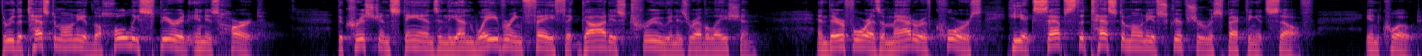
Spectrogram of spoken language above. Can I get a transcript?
Through the testimony of the Holy Spirit in his heart, the Christian stands in the unwavering faith that God is true in his revelation and therefore, as a matter of course, he accepts the testimony of Scripture respecting itself. End quote.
